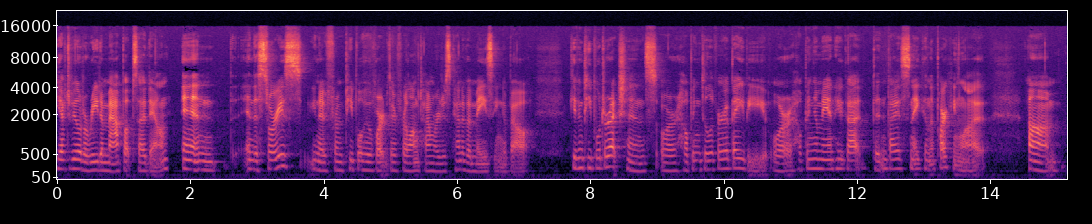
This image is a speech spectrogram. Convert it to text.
You have to be able to read a map upside down. And and the stories, you know, from people who have worked there for a long time are just kind of amazing about giving people directions or helping deliver a baby or helping a man who got bitten by a snake in the parking lot. Um,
